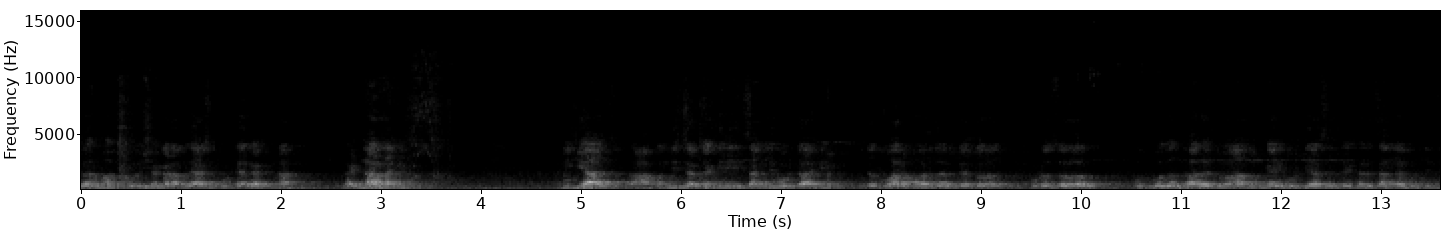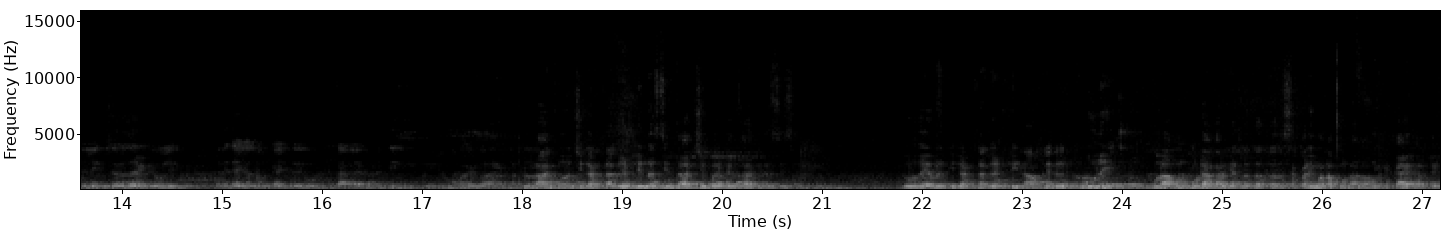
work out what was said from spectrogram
तर मग भविष्य काळामध्ये अशा कुठल्या घटना घडणार नाही. आणि जी आज आपण जी चर्चा केली ही चांगली गोष्ट आहे. त्याच्यात वारंवार जर त्याचं थोडंसं उद्बोधन झालं किंवा अजून काही गोष्टी असेल तर एखाद्या चांगल्या गोष्टींचे लेक्चर जरी ठेवले तरी त्याच्यातून काहीतरी चांगल्या घडतील अजून राजभवनची घटना घडली नसती तर आजची बैठक झाली नसती. दुर्दैवाने ती घटना घडली ना आपल्याकडे घडू नये पुन्हा आपण पुढाकार घेतला. तर सकाळी मला फोन आला म्हणजे काय करते?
